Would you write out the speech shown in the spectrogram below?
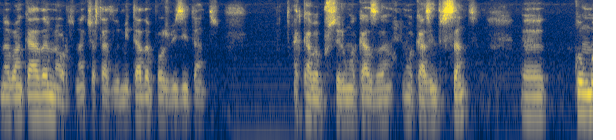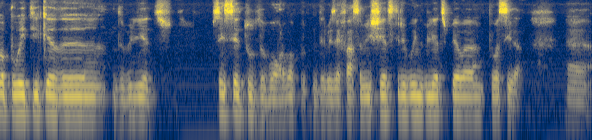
na bancada norte, né, que já está delimitada para os visitantes, acaba por ser uma casa, uma casa interessante. Uh, com uma política de, de bilhetes sem ser tudo de borba, porque muitas vezes é fácil encher distribuindo bilhetes pela, pela cidade. Uh,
